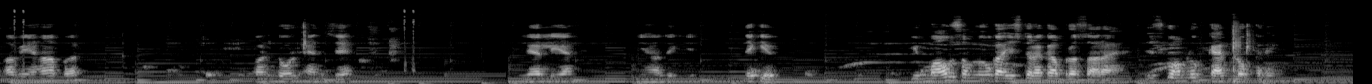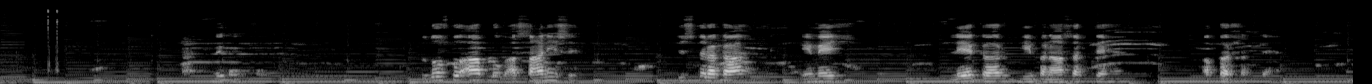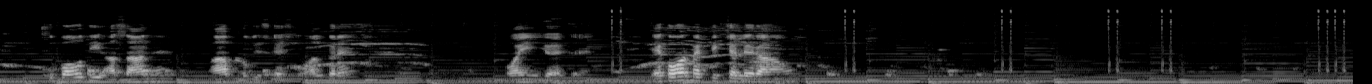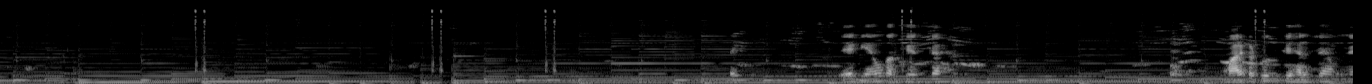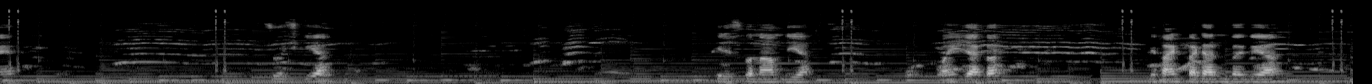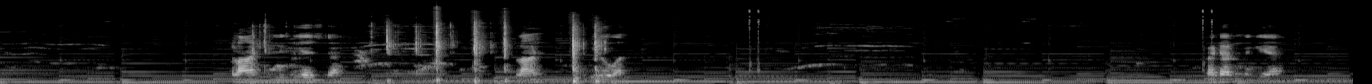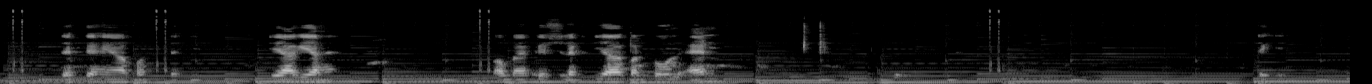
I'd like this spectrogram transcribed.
अब यहाँ पर कंट्रोल एन से लेयर लिया। यहाँ देखिए। देखिए, ये माउस हम लोगों का इस तरह का ब्रश आ रहा है इसको हम लोग कैप लॉक करेंगे। देखिए तो दोस्तों, आप लोग आसानी से इस तरह का इमेज लेकर भी बना सकते हैं और कर सकते हैं। तो बहुत ही आसान है। आप लोग इसका इस्तेमाल करें और इंजॉय करें। एक और मैं पिक्चर ले रहा हूँ। एक गेहूँ का खेत का है मार्केट टूल की हेल्प से हमने स्विच किया। फिर इसको नाम दिया। वहीं जाकर डिफाइंड पैटर्न पर गया। प्लांट लिख दिया इसका। प्लांट ज़ीरो वन पैटर्न में गया। देखते हैं यहाँ पर, देखिए। ये आ गया है। और मैं फिर सिलेक्ट किया कंट्रोल एन देखिए,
